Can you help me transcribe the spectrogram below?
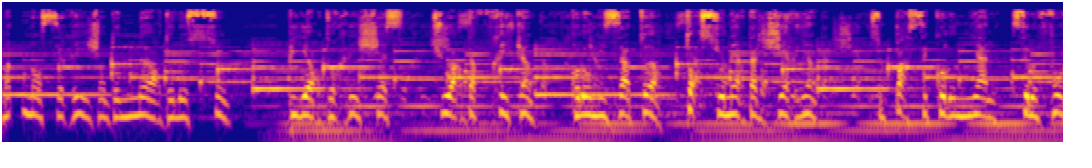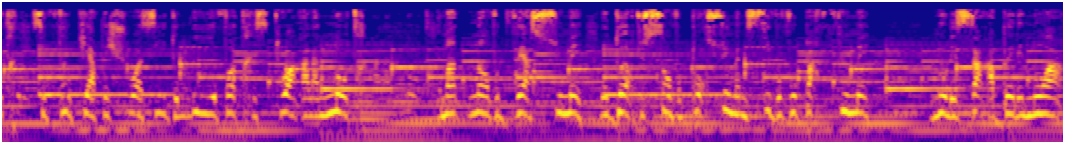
maintenant s'érigent en donneurs de leçons pilleurs de richesses, tueurs d'Africains, colonisateurs, tortionnaires d'Algériens. Ce passé colonial, c'est le vôtre, c'est vous qui avez choisi de lier votre histoire à la nôtre. Et maintenant vous devez assumer, l'odeur du sang vous poursuit même si vous vous parfumez. Nous les Arabes et les Noirs,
